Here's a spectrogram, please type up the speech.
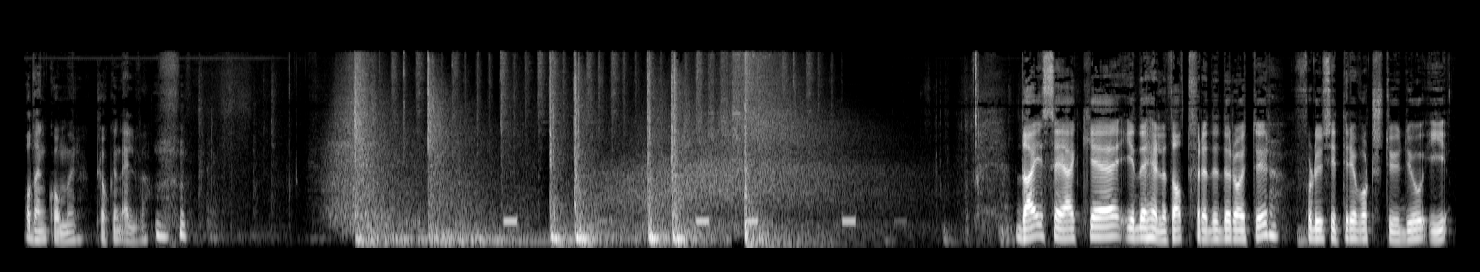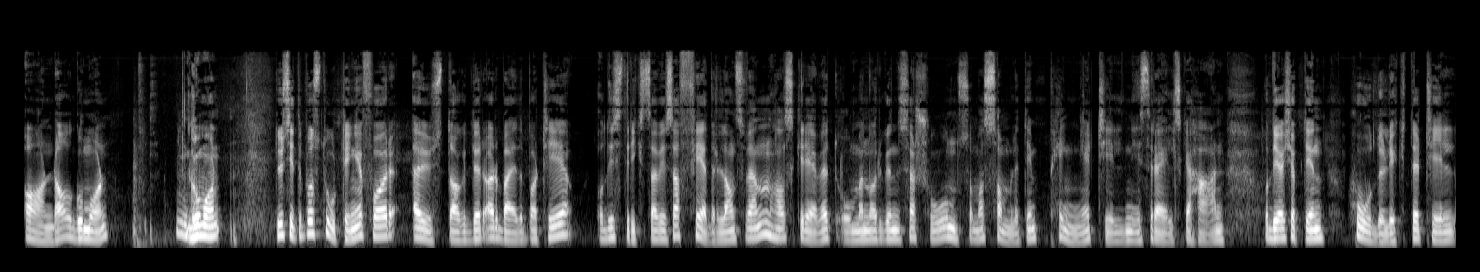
og den kommer klokken 11. Deg ser jeg ikke i det hele tatt, Freddy de Reuter, for du sitter i vårt studio i Arendal. God morgen. God morgen. Du sitter på Stortinget for Aust-Agder Arbeiderparti, og distriktsavisa Fedrelandsvennen har skrevet om en organisasjon som har samlet inn penger til den israelske hæren. Og de har kjøpt inn hodelykter til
